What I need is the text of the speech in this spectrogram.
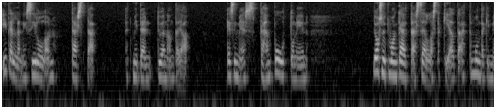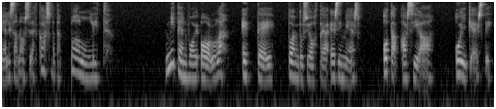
itselläni silloin tästä, että miten työnantaja esimies tähän puuttu, niin jos nyt voin käyttää sellaista kieltä, että mun teki mieli sanoa sille, että kasvata pallit. Miten voi olla, ettei toimitusjohtaja, esimies ota asiaa oikeasti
